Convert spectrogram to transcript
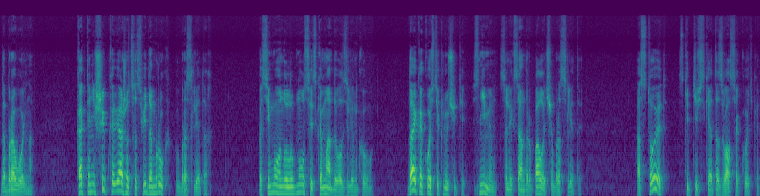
добровольно, как-то не шибко вяжутся с видом рук в браслетах. Посему он улыбнулся и скомандовал Зеленкову. «Дай-ка Косте ключики, снимем с Александра Павловича браслеты». «А стоит?» – скептически отозвался Котька.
